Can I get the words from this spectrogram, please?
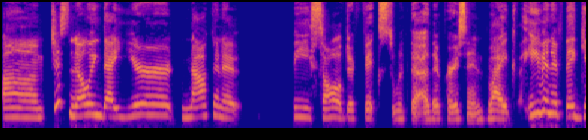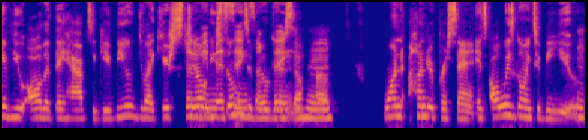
um, just knowing that you're not going to be solved or fixed with the other person. Like, even if they give you all that they have to give you, like, you're still, you still need to build yourself Mhm. up. 100%. It's always going to be you.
